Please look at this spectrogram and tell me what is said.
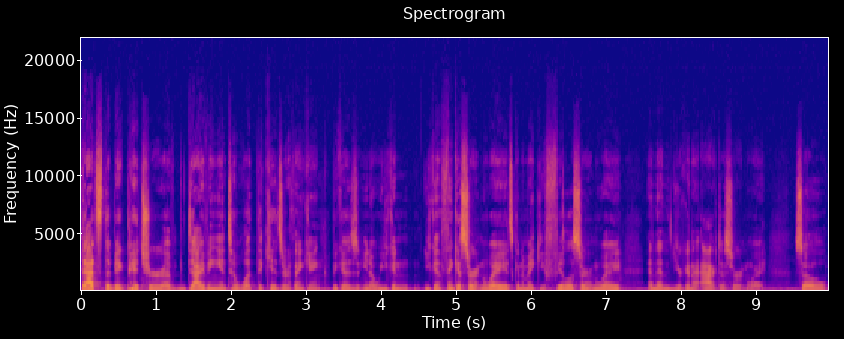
that's the big picture of diving into what the kids are thinking because you know you can you can think a certain way, it's going to make you feel a certain way, and then you're going to act a certain way. So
